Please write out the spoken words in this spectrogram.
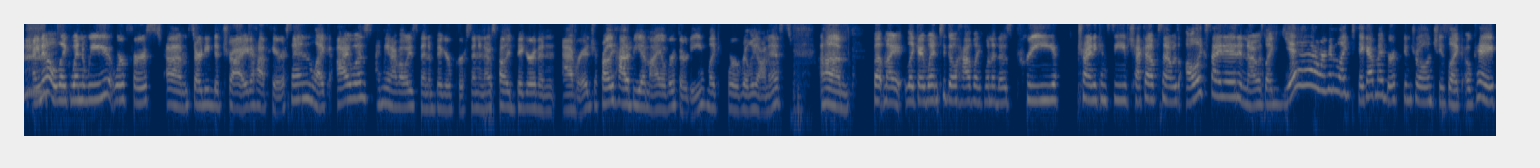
I know. Like when we were first um, starting to try to have Harrison, like I was, I mean, I've always been a bigger person and I was probably bigger than average. I probably had a BMI over 30, like we're really honest. Um, but my, like I went to go have like one of those pre trying to conceive checkups and I was all excited and I was like, yeah, we're going to like take out my birth control. And she's like, okay,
